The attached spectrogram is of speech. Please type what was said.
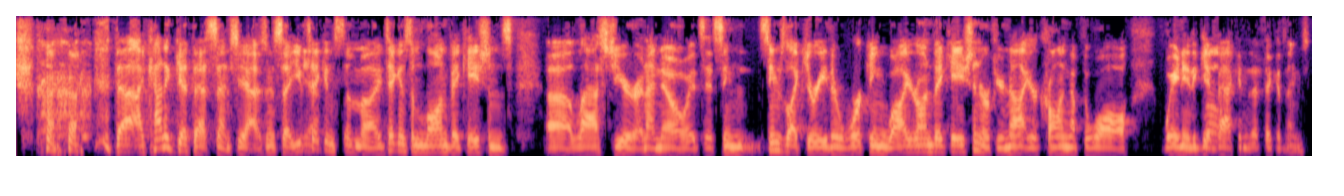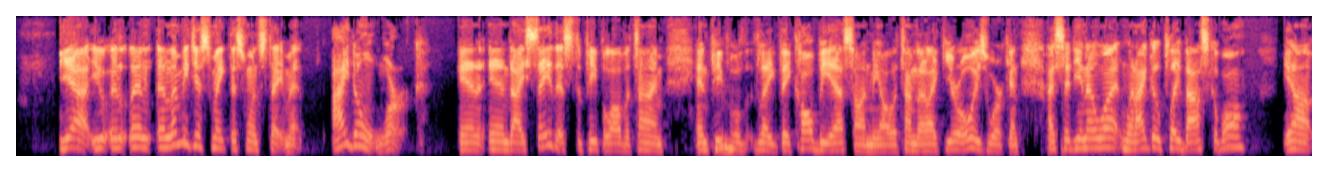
that I kind of get that sense. Yeah, I was gonna say you've yeah. taken some uh, you've taken some long vacations uh, last year, and I know it's it seems seems like you're either working while you're on vacation, or if you're not, you're crawling up the wall waiting to get well, back into the thick of things. Yeah, you, and, and let me just make this one statement: I don't work. And and I say this to people all the time, and people mm-hmm. like they call BS on me all the time. They're like, "You're always working." I said, "You know what? When I go play basketball, you know,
